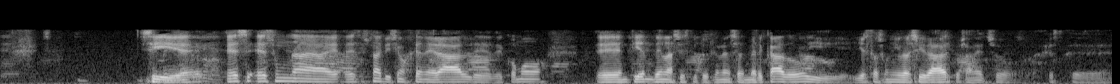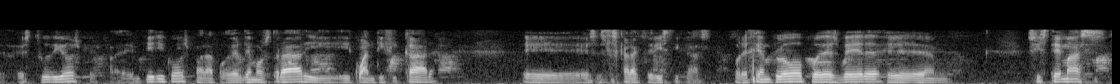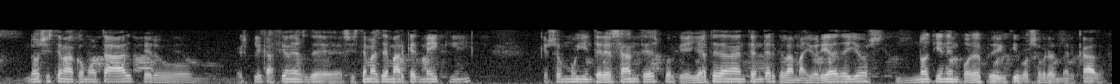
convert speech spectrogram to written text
sí, eh, es, es, una, es una visión general de, cómo eh, entienden las instituciones el mercado y, estas universidades pues han hecho este, estudios pues, empíricos para poder demostrar y, cuantificar eh, estas características. Por ejemplo, puedes ver sistemas, no sistema como tal, pero explicaciones de sistemas de market making que son muy interesantes porque ya te dan a entender que la mayoría de ellos no tienen poder predictivo sobre el mercado.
